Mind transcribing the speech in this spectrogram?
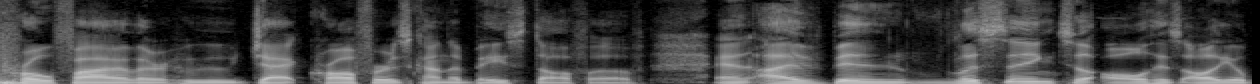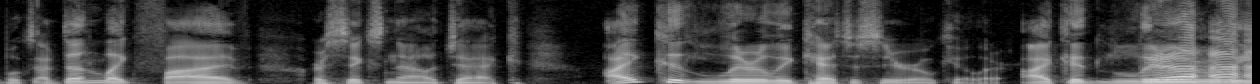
profiler who Jack Crawford is kind of based off of, and I've been listening to all his audiobooks. I've done like five or six now, Jack. I could literally catch a serial killer. I could literally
